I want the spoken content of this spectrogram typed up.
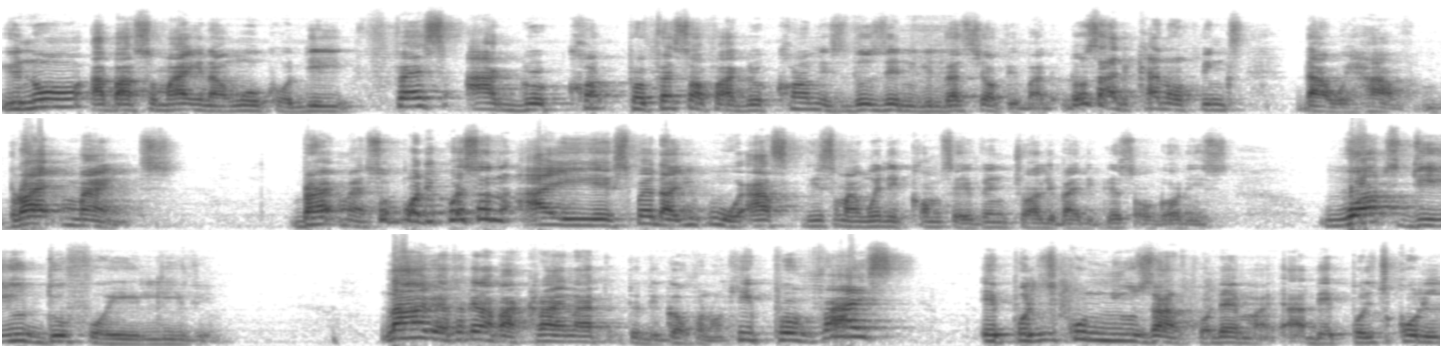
You know about Somayi Nwoko, the first agro professor of agroeconomics those in the University of Ibadan. Those are the kind of things that we have. Bright minds. Bright minds. So, but the question I expect that you will ask this man when it comes eventually by the grace of God is, what do you do for a living? Now you're talking about crying out to the governor. He provides a political nuisance for them at the political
